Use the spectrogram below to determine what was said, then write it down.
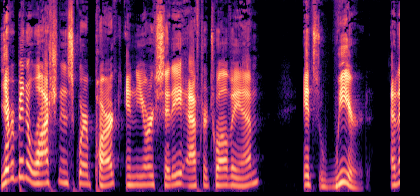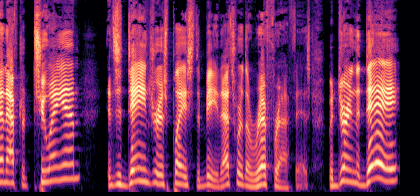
You ever been to Washington Square Park in New York City after 12 a.m.? It's weird. And then after 2 a.m., it's a dangerous place to be. That's where the riffraff is. But during the day,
